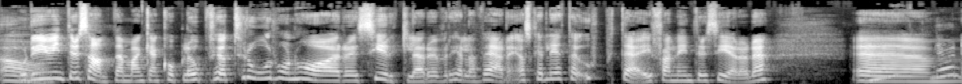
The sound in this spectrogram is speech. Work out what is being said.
Oh. Och det är ju intressant när man kan koppla ihop, för jag tror hon har cirklar över hela världen. Jag ska leta upp det ifall ni är intresserade. Mm,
